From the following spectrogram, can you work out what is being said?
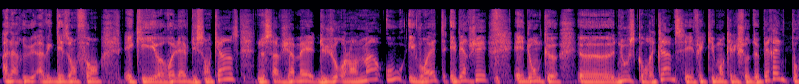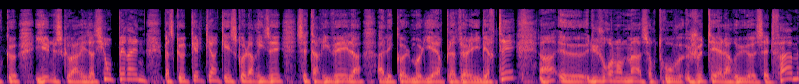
à la rue avec des enfants et qui euh, relèvent du 115 ne savent jamais du jour au lendemain où ils vont être hébergés. Et donc, euh, euh nous, ce qu'on réclame, c'est effectivement quelque chose de pérenne pour qu'il y ait une scolarisation pérenne. Parce que quelqu'un qui est scolarisé, c'est arrivé là à l'école Molière, place de la Liberté, hein, du jour au lendemain, elle se retrouve jetée à la rue, cette femme,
